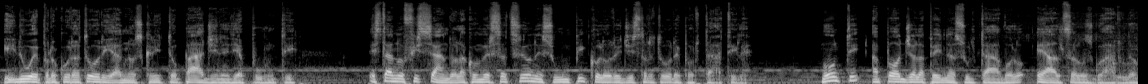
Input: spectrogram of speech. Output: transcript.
I due procuratori hanno scritto pagine di appunti e stanno fissando la conversazione su un piccolo registratore portatile. Monti appoggia la penna sul tavolo e alza lo sguardo.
